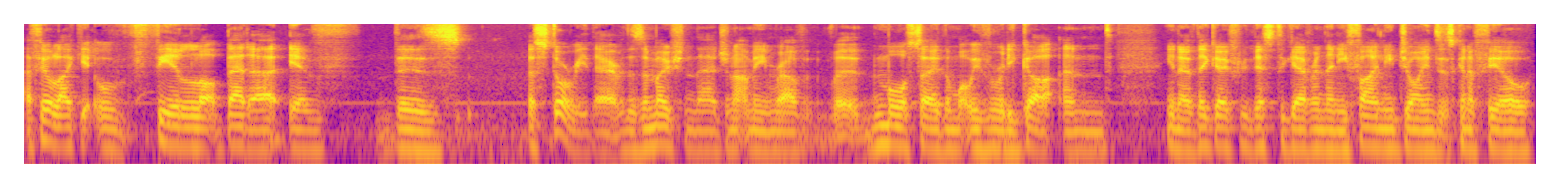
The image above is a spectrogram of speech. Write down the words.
I feel like it will feel a lot better if there's a story there, if there's emotion there. Do you know what I mean? Rather uh, more so than what we've already got, and you know, if they go through this together and then he finally joins, it's going to feel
